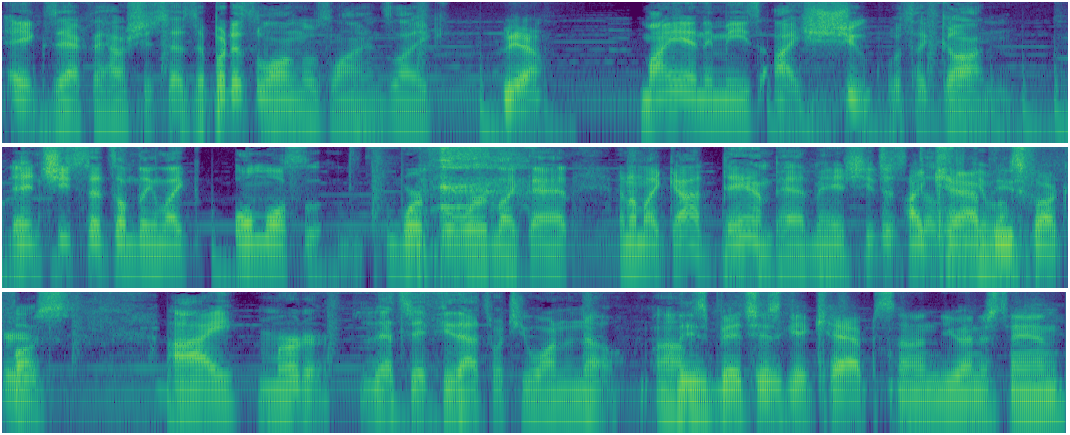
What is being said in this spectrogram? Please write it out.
exactly how she says it, but it's along those lines. Like Yeah. my enemies, I shoot with a gun. And she said something like almost word for word like that, and I'm like, God damn, Padme, she just I doesn't cap give a these fuck. fuckers. I murder. That's if that's what you want to know. Um, These bitches get capped, son. You understand?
